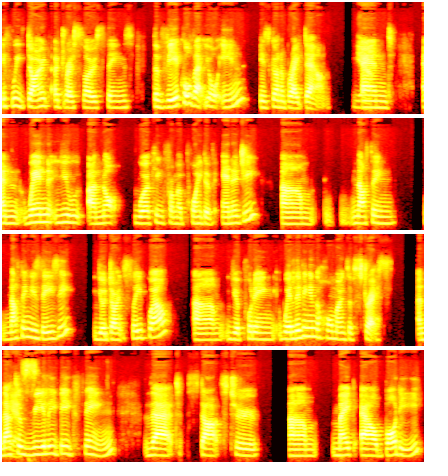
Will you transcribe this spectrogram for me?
if we don't address those things, the vehicle that you're in is going to break down. yeah And and when you are not working from a point of energy, um, nothing nothing is easy. You don't sleep well. Um, you're putting we're living in the hormones of stress, and that's a really big thing that starts to um, make our body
